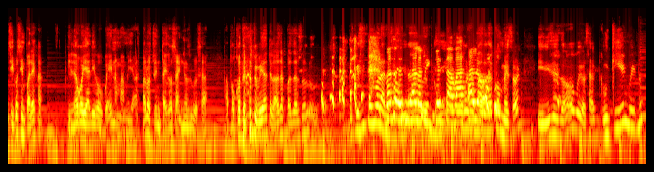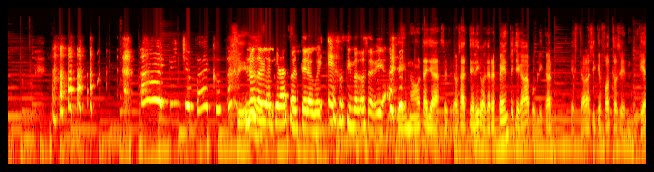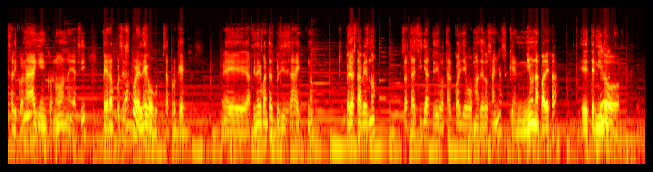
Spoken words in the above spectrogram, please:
sigo sin pareja. Y luego ya digo, bueno, mami, ya vas para los 32 años, güey, o sea, ¿a poco toda tu vida te la vas a pasar solo, güey? Porque sí tengo la Vas a decir a los 50, bájalo. y dices, no, güey, o sea, ¿con quién, güey, no? Ay, pinche Paco. no sabía que era soltero, güey. Eso sí no lo sabía. Sí, no, ya. O sea, te digo, de repente llegaba a publicar, este, ahora sí que fotos en que ya salí con alguien, con una y así. Pero pues eso es por el ego, güey. O sea, porque eh, a fin de cuentas, pues dices, ay, ¿no? Pero esta vez no. O sea, tal, sí, ya te digo, tal cual llevo más de dos años que ni una pareja he tenido.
